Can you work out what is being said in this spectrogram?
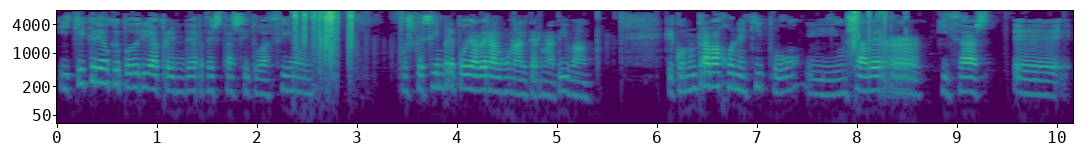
¿Y qué creo que podría aprender de esta situación? Pues que siempre puede haber alguna alternativa. Que con un trabajo en equipo y un saber quizás eh,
